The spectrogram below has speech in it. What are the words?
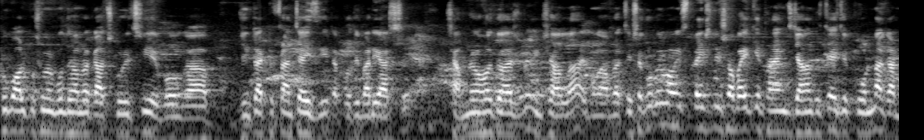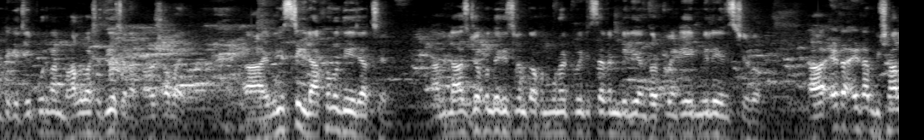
খুব অল্প সময়ের মধ্যে আমরা কাজ করেছি এবং যেহেতু একটা ফ্র্যাঞ্চাইজি এটা প্রতিবারই আসছে। সামনেও হয়তো আসবে, ইনশাআল্লাহ, এবং আমরা চেষ্টা করব এবং স্পেশালি সবাইকে থ্যাংকস জানাতে চাই যে কন্যা গানটিকে যে পরিমাণ ভালোবাসা দিয়েছেন আপনারা সবাই এবং স্টিল এখনও দিয়ে যাচ্ছেন। আমি লাস্ট যখন দেখেছিলাম তখন মনে হয় টোয়েন্টি সেভেন মিলিয়ন বা টোয়েন্টি এইট মিলিয়ন ছিল। এটা এটা বিশাল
